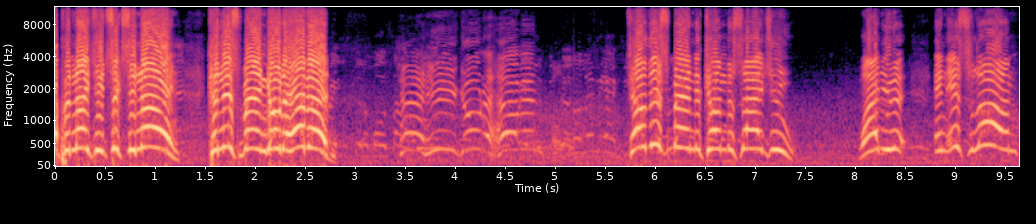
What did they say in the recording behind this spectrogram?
up in 1969, can this man go to heaven? Can he go to heaven? Tell this man to come beside you. Why do you? In Islam,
